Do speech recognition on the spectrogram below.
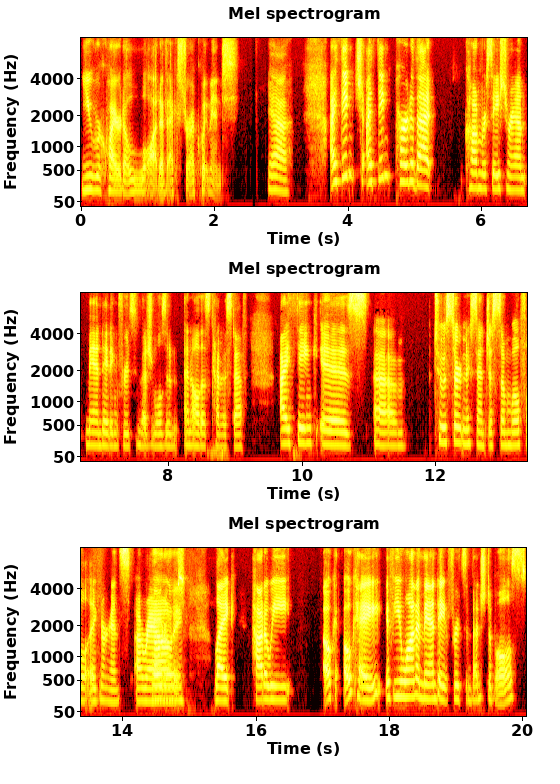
you required a lot of extra equipment. Yeah. I think, I think part of that conversation around mandating fruits and vegetables and, and all this kind of stuff, I think is um, to a certain extent just some willful ignorance around totally. like how do we okay okay if you want to mandate fruits and vegetables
